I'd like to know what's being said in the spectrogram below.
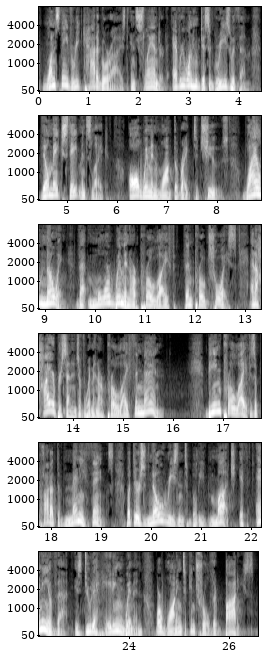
Once they've recategorized and slandered everyone who disagrees with them, they'll make statements like, all women want the right to choose, while knowing that more women are pro life than pro choice, and a higher percentage of women are pro life than men. Being pro life is a product of many things, but there's no reason to believe much, if any of that, is due to hating women or wanting to control their bodies.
